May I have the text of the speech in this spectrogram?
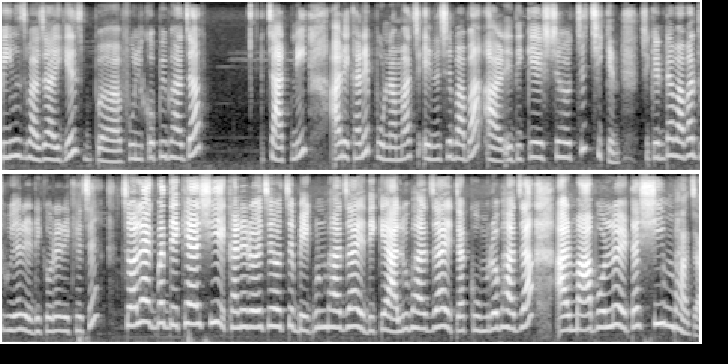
বিনস ভাজা আই গেস ফুলকপি ভাজা চাটনি, আর এখানে পোনা মাছ এনেছে বাবা, আর এদিকে এসছে হচ্ছে চিকেন চিকেনটা বাবা ধুয়ে রেডি করে রেখেছে। চলো একবার দেখে আসি, এখানে রয়েছে হচ্ছে বেগুন ভাজা, এদিকে আলু ভাজা, এটা কুমড়ো ভাজা, আর মা বলল এটা শিম ভাজা।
